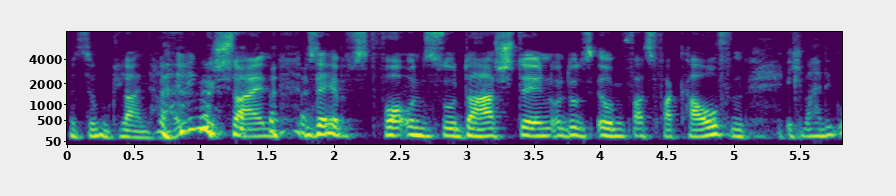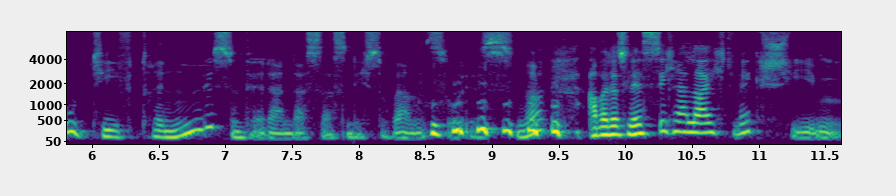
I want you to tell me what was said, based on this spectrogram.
mit so einem kleinen Heiligenschein selbst vor uns so darstellen und uns irgendwas verkaufen. Ich meine, gut, tief drin wissen wir dann, dass das nicht so ganz so ist. Ne? Aber das lässt sich ja leicht wegschieben.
